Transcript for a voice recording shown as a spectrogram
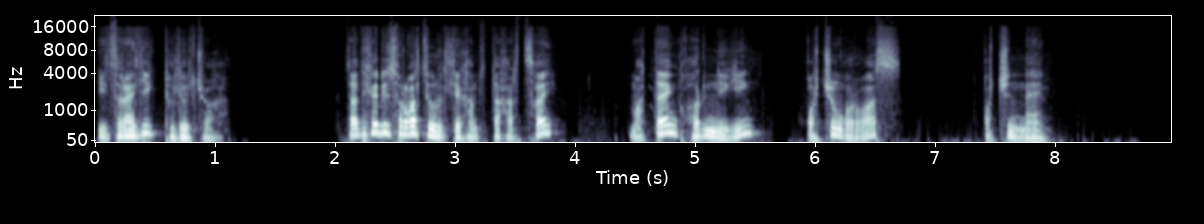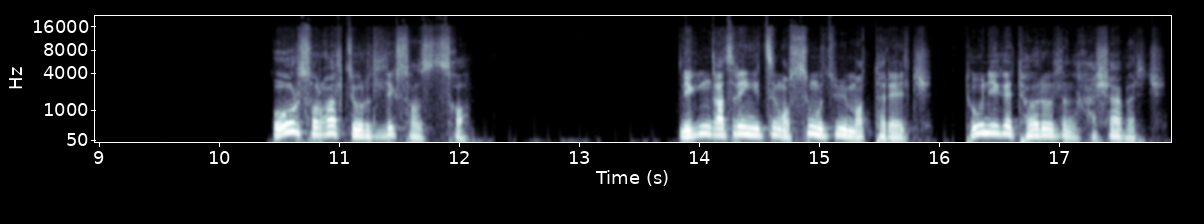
Израилийг төлөөлж байгаа. За тэгэхээр энэ сургаал зөвлөлийг хамтдаа харцгаая. Матай 21-ийн 33-аас 38. Өөр сургаал зөвлөлийг сонсцгоо. Нэгэн газрын эзэн усан үзмийн мод тариалж түүнийгэ тойруулан хашаа барьж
